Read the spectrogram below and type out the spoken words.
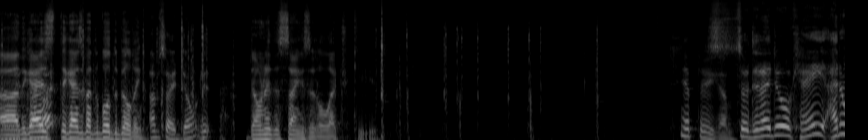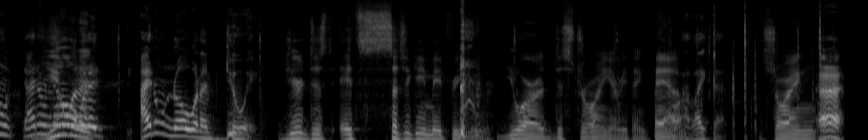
Uh, the guys, what? the guys about to build the building. I'm sorry. Don't. Hit. Don't hit the signs; it'll electrocute you. Yep, there you go. So did I do okay? I don't. I don't You know wanna- what I. I don't know what I'm doing. You're just, it's such a game made for you. You are destroying everything. Bam. Oh, I like that. Destroying. Ah,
